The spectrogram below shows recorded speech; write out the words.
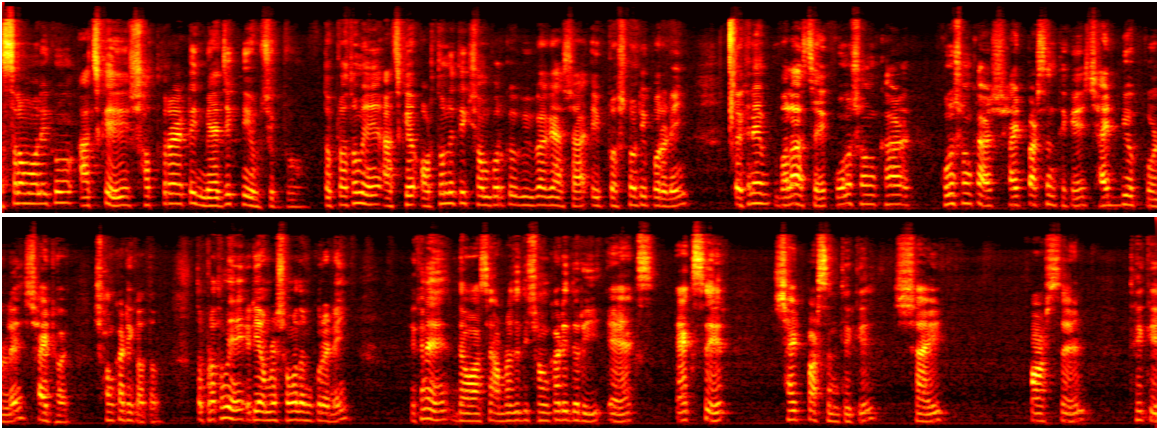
আসসালামু আলাইকুম। আজকে শতকরার একটি ম্যাজিক নিয়ম শিখব। তো প্রথমে আজকে অর্থনৈতিক সম্পর্ক বিভাগে আসা এই প্রশ্নটি পড়ে নেই। তো এখানে বলা আছে, কোনো সংখ্যার কোনো সংখ্যার ষাট পার্সেন্ট থেকে ষাট বিয়োগ করলে ষাট হয়। সংখ্যাটি কত? তো প্রথমে এটি আমরা সমাধান করে নেই। এখানে দেওয়া আছে, আমরা যদি সংখ্যাটি ধরি এক্স এক্সের ষাট পার্সেন্ট থেকে ষাট পার্সেন্ট থেকে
